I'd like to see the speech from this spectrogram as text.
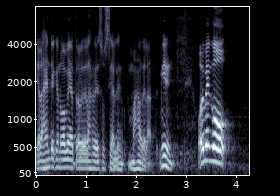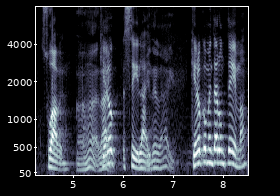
y a la gente que nos va a ver a través de las redes sociales más adelante. Miren, hoy vengo suave. Ajá, Quiero, light. sí, light. Viene light. Quiero comentar un tema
